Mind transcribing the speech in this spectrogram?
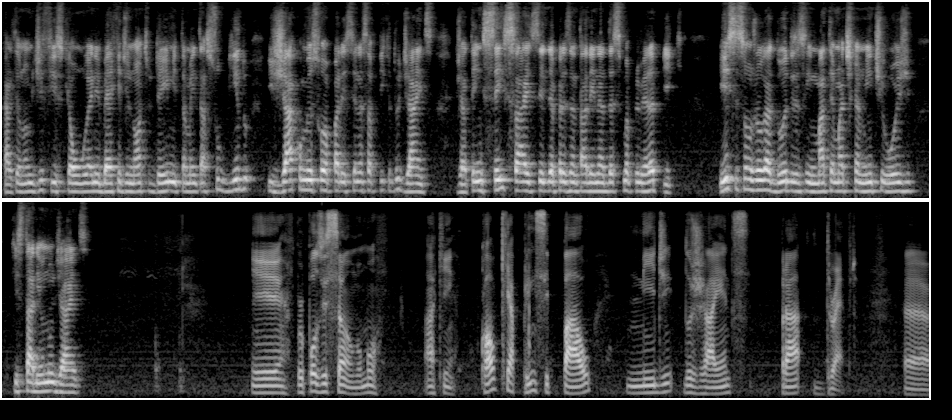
cara, tem um nome difícil, que é um linebacker de Notre Dame, também está subindo e já começou a aparecer nessa pique do Giants. Já tem seis sites ele apresentarem na 11 primeira pique. Esses são jogadores, assim, matematicamente hoje, que estariam no Giants. E por posição, vamos aqui. Qual que é a principal need dos Giants para draft? É,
